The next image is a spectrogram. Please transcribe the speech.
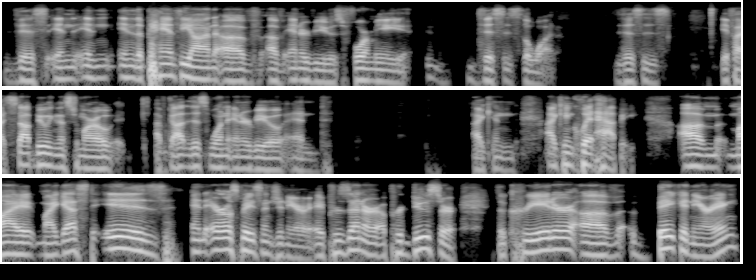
this in in in the pantheon of of interviews for me, this is the one. This is if I stop doing this tomorrow, I've got this one interview and I can I can quit happy. Um, my my guest is an aerospace engineer, a presenter, a producer, the creator of Bakineering,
